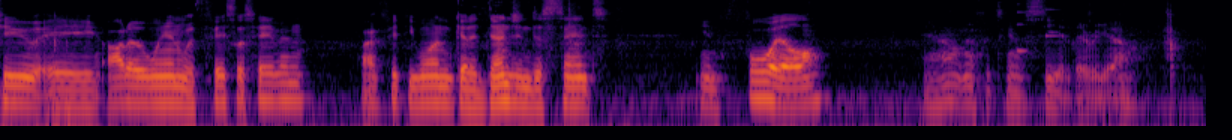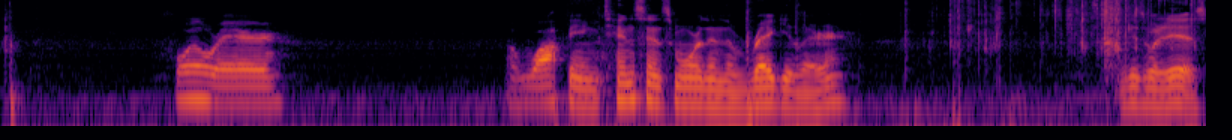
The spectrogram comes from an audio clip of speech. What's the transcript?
to a auto win with Faceless Haven. 551. Got a Dungeon Descent in foil. I don't know if it's going to see it. There we go. Foil rare. A whopping 10 cents more than the regular. It is what it is.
